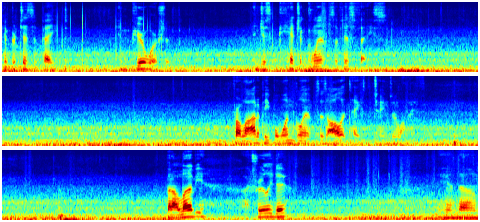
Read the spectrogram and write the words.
can participate in pure worship and just catch a glimpse of his face. For a lot of people, one glimpse is all it takes to change their life. But I love you. I truly do. And um,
